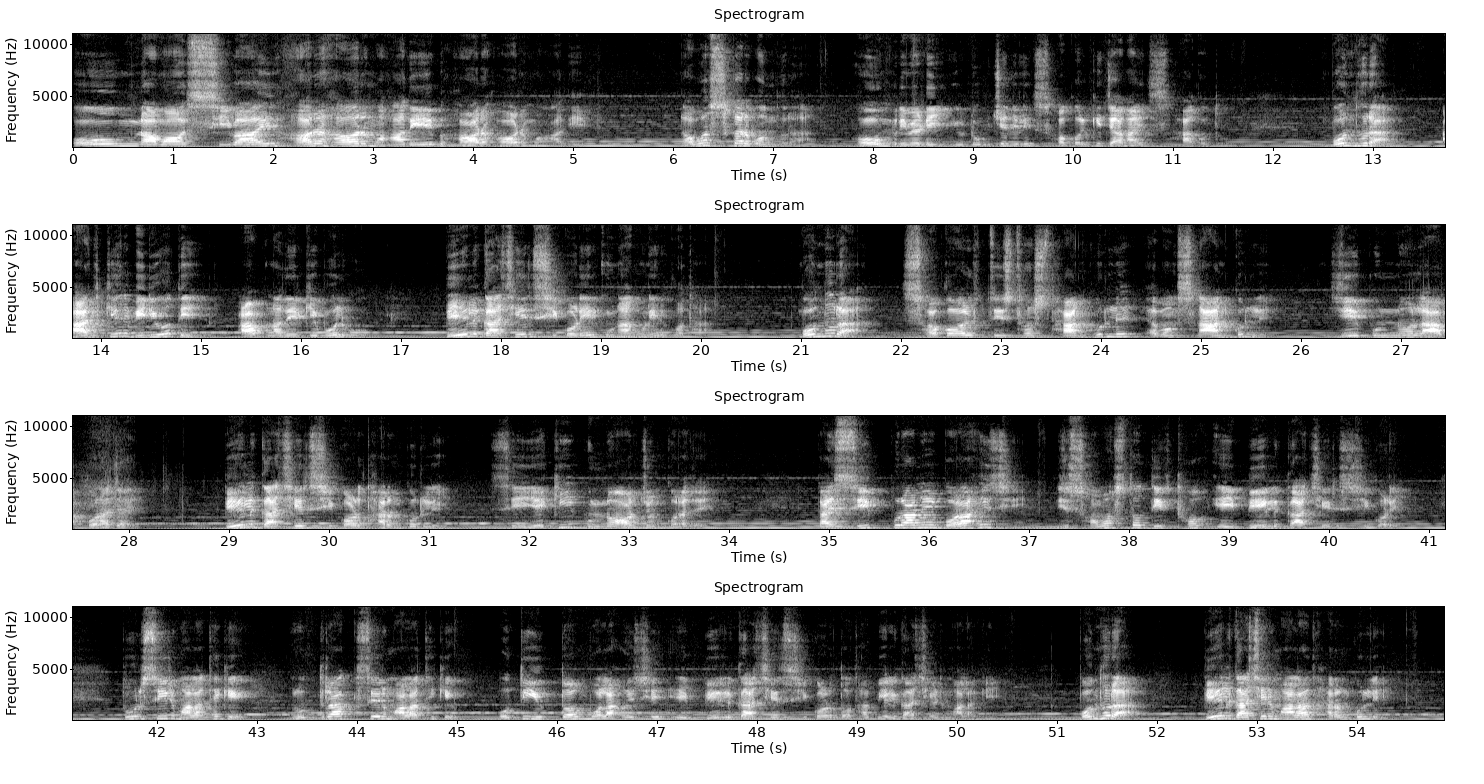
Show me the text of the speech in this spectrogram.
ওম নম শিবায়, হর হর মহাদেব, হর হর মহাদেব। নমস্কার বন্ধুরা, হোম রিমেডি ইউটিউব চ্যানেলে সকলকে জানাই স্বাগত। বন্ধুরা, আজকের ভিডিওতে আপনাদেরকে বলব বেল গাছের শিকড়ের গুণাগুণের কথা। বন্ধুরা, সকল তীর্থস্থান ঘুরলে এবং স্নান করলে যে পুণ্য লাভ করা যায় বেল গাছের শিকড় ধারণ করলে সেই একই পুণ্য অর্জন করা যায়। তাই শিব পুরাণে বলা হয়েছে যে সমস্ত তীর্থ এই বেল গাছের শিকড়ে। তুলসীর মালা থেকে, রুদ্রাক্ষের মালা থেকে অতি উত্তম বলা হয়েছে এই বেল গাছের শিকড় তথা বেল গাছের মালাকে। বন্ধুরা, বেল গাছের মালা ধারণ করলে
